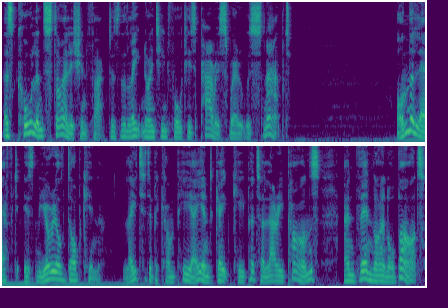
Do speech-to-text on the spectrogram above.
as cool and stylish, in fact, as the late 1940s Paris where it was snapped. On the left is Muriel Dobkin, later to become PA and gatekeeper to Larry Parnes and then Lionel Bart,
